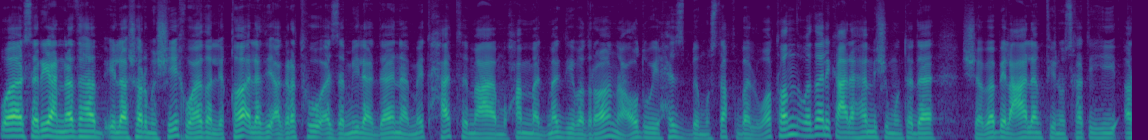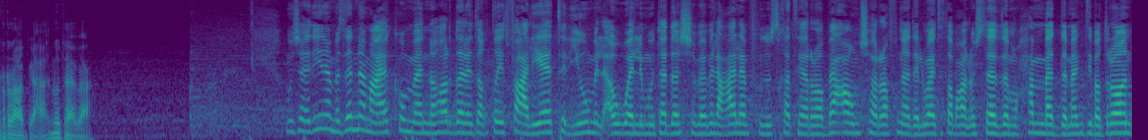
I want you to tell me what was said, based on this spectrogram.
وسريعا نذهب إلى شرم الشيخ وهذا اللقاء الذي أجرته الزميلة دانا مدحت مع محمد مجدي بدران عضو حزب مستقبل وطن وذلك على هامش منتدى شباب العالم في نسخته الرابعة. نتابع. مشاهدينا ما زلنا معاكم النهارده لتغطية فعاليات اليوم الأول لمنتدى شباب العالم في نسخته الرابعة. ومشرفنا دلوقتي طبعا أستاذ محمد مجدي بدران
